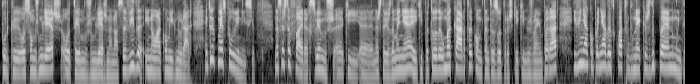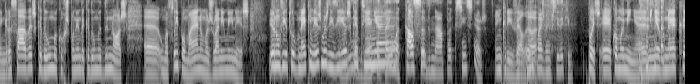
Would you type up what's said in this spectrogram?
porque ou somos mulheres ou temos mulheres na nossa vida e não há como ignorar. Então eu começo pelo início. Na sexta-feira recebemos aqui eh, nas três da manhã, a equipa toda, uma carta, como tantas outras que aqui nos vêm parar, e vinha acompanhada de quatro bonecas de pano, muito engraçadas, cada uma correspondendo a cada uma de nós. Eh, uma Filipa, uma Ana, uma Joana e uma Inês. Eu não vi a tua boneca, Inês, mas dizias que boneca tinha tem uma calça de napa que sim, senhor. incrível. Muito Eh, mais bem vestida que eu. Pois, é como a minha. A minha boneca,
